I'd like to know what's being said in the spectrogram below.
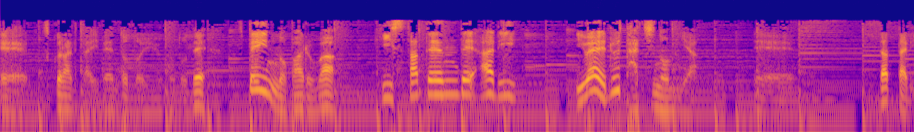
えー、作られたイベントということで、スペインのバルは喫茶店であり、いわゆる立ち飲み屋、えー、だったり、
